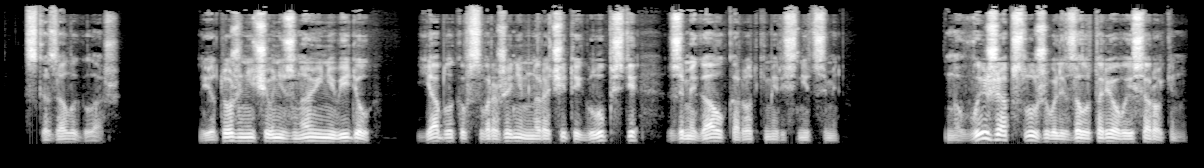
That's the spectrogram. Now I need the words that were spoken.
— сказала Глаш. — Я тоже ничего не знаю и не видел. Яблоков с выражением нарочитой глупости замигал короткими ресницами. — Но вы же обслуживали Золотарева и Сорокина.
